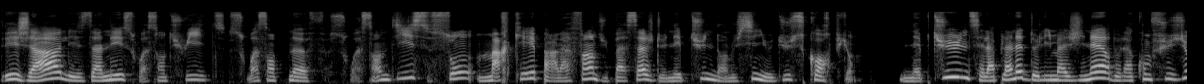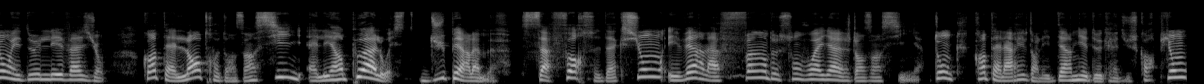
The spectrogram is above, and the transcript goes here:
Déjà, les années 68, 69, 70 sont marquées par la fin du passage de Neptune dans le signe du scorpion. Neptune, c'est la planète de l'imaginaire, de la confusion et de l'évasion. Quand elle entre dans un signe, elle est un peu à l'ouest, du père la meuf. Sa force d'action est vers la fin de son voyage dans un signe. Donc, quand elle arrive dans les derniers degrés du scorpion,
